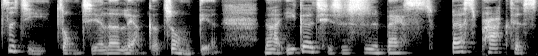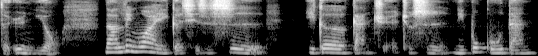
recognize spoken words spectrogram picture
自己总结了两个重点。那一个其实是 best best practice 的运用。那另外一个其实是一个感觉，就是你不孤单，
